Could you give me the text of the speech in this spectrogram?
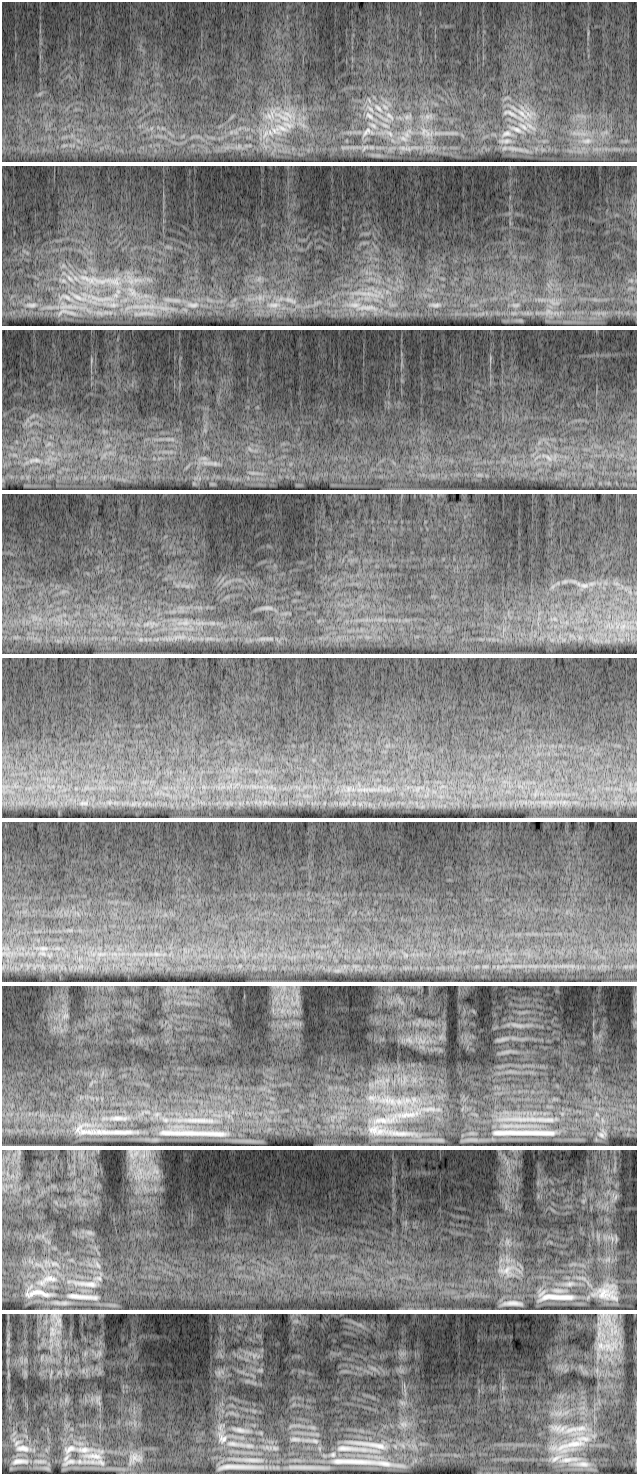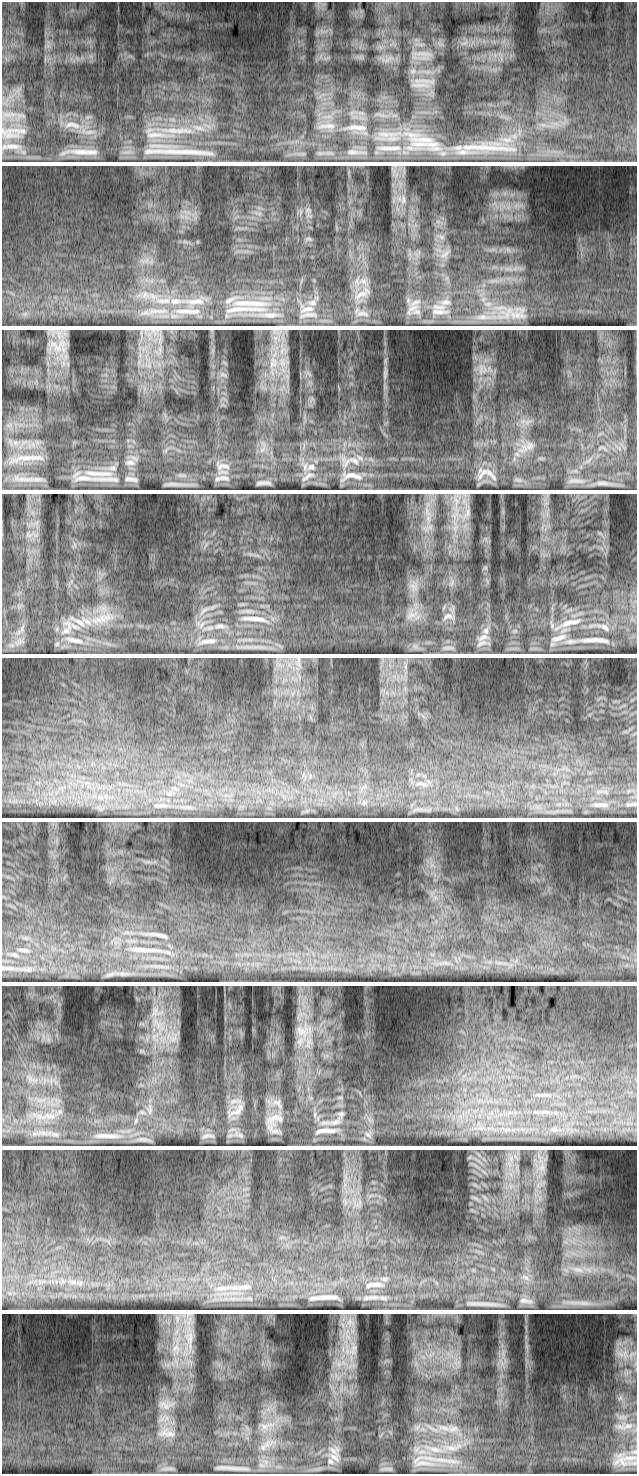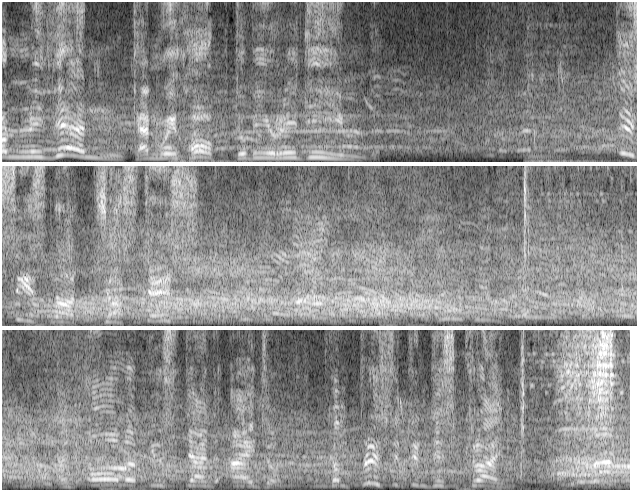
Sick and dying. Could you spare a few coins? People of Jerusalem, hear me well. I stand here today to deliver a warning. There are malcontents among you. They sow the seeds of discontent, hoping to lead you astray. Tell me, is this what you desire? To be mired in deceit and sin? To live your lives in fear? Then you wish to take action? Your devotion pleases me. This evil must be purged. Only then can we hope to be redeemed. This is not justice! And of you stand idle, complicit in this crime.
